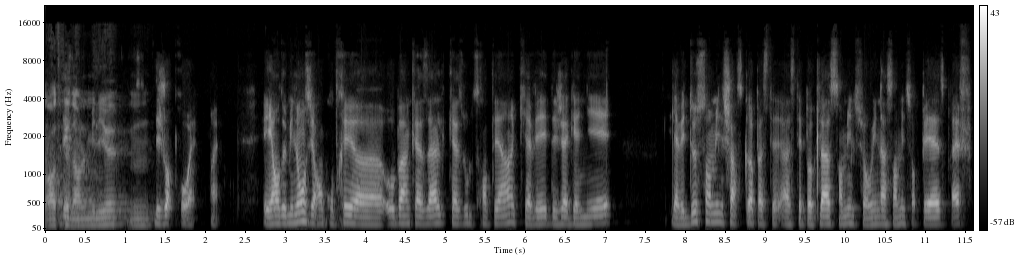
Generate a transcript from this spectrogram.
rentré dans le milieu. Mmh. Des joueurs pro, ouais. Et en 2011, j'ai rencontré euh, Aubin Casal, Cazoul 31, qui avait déjà gagné. Il avait 200 000 Charscope à, cette, époque-là, 100 000 sur Wina, 100 000 sur PS, bref.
